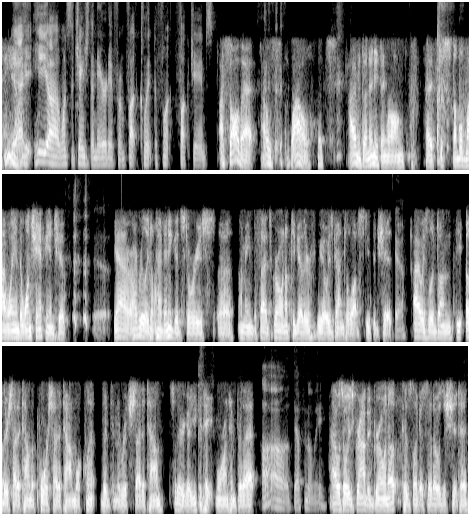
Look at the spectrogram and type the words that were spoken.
Damn. Yeah, he, he uh, wants to change the narrative from fuck Clint to fuck, fuck James. I saw that. I was wow. That's I haven't done anything wrong. I just stumbled my way into one championship. Yeah. Yeah, I really don't have any good stories. Uh, I mean, besides growing up together, we always got into a lot of stupid shit. Yeah. I always lived on the other side of town, the poor side of town, while Clint lived in the rich side of town. So there you go. You could hate more on him for that. Oh, definitely. I was always grounded growing up because, like I said, I was a shithead,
